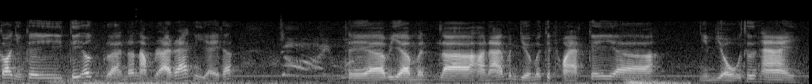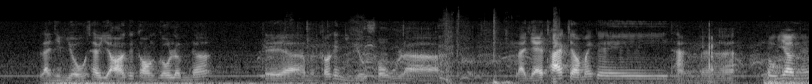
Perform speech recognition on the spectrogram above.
có những cái ký ức là nó nằm rải rác như vậy đó. Thì ờ, bây giờ mình là hồi nãy mình vừa mới kích hoạt cái ờ, nhiệm vụ thứ hai là nhiệm vụ theo dõi cái con golem đó. Thì ờ, mình có cái nhiệm vụ phụ là là giải thoát cho mấy cái thằng ờ, tù nhân hả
